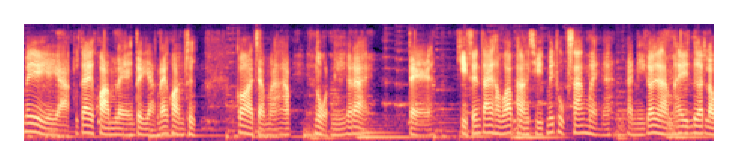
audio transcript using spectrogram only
ไม่อยากได้ความแรงแต่อยากได้ความถึก ก็อาจจะมาอัพโหนดนี้ก็ได้ แต่ขีดเส้นใต้คำว่าพลังชีวิตไม่ถูกสร้างใหม่นะ อันนี้ก็จะทำให้เลือดเรา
